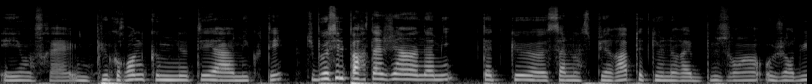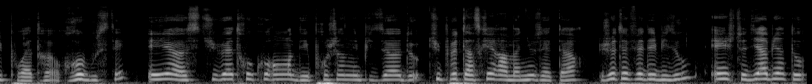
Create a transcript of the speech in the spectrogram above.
et on serait une plus grande communauté à m'écouter. Tu peux aussi le partager à un ami. Peut-être que euh, ça l'inspirera, peut-être qu'il en aurait besoin aujourd'hui pour être reboosté. Et euh, si tu veux être au courant des prochains épisodes, tu peux t'inscrire à ma newsletter. Je te fais des bisous et je te dis à bientôt.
